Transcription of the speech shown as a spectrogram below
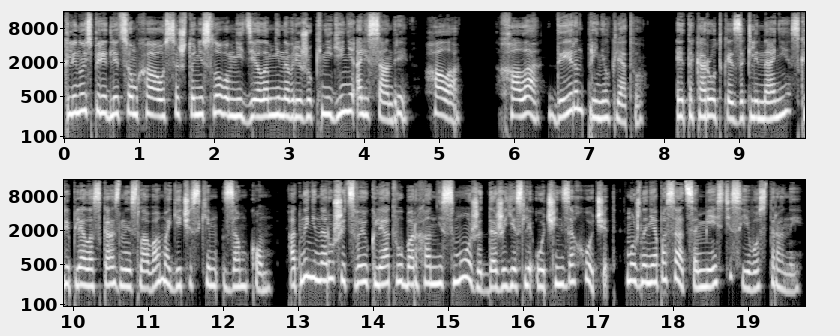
Клянусь перед лицом хаоса, что ни словом, ни делом не наврежу княгине Александре. Хала. Хала, Дейрон принял клятву. Это короткое заклинание скрепляло сказанные слова магическим замком. Отныне нарушить свою клятву Бархан не сможет, даже если очень захочет. Можно не опасаться мести с его стороны.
